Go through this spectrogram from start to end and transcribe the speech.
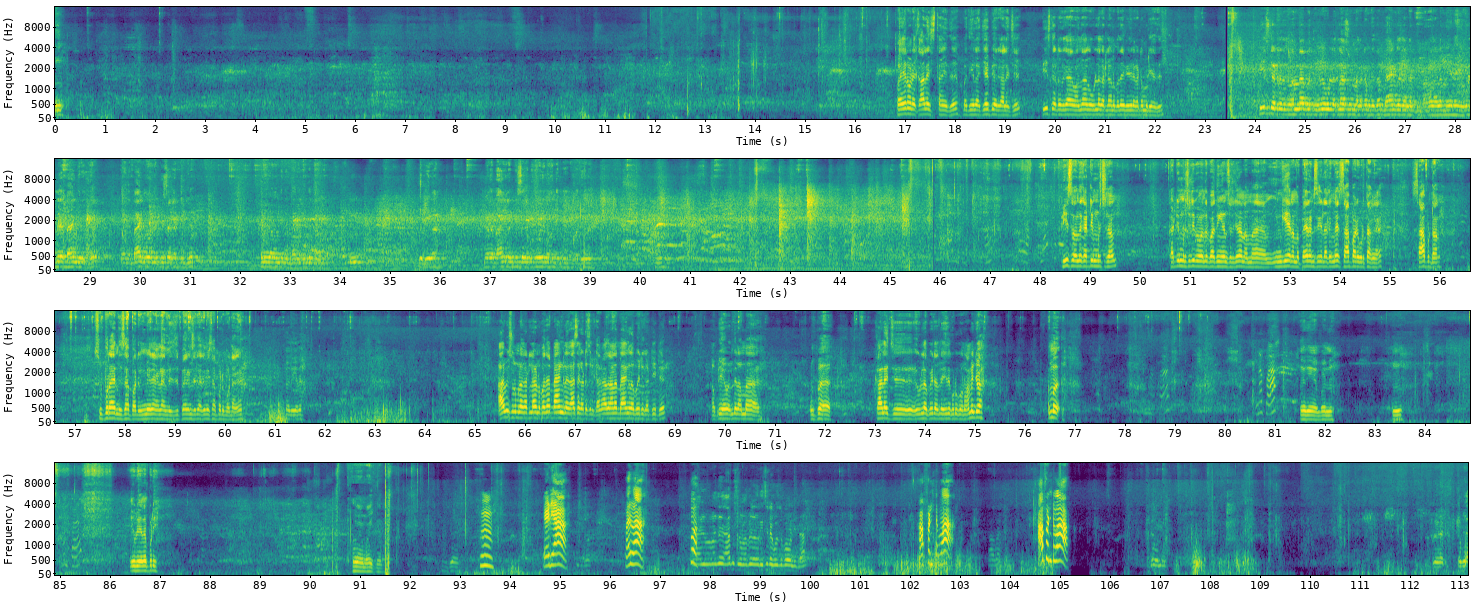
ம். பையனுடைய காலேஜ் தான் இது. பார்த்தீங்களா ஜேபிஆர் காலேஜ் ஃபீஸ் கட்டுறதுக்காக வந்தால் அங்கே உள்ளே கட்டலான்னு பார்த்தா வெளியில் கட்ட முடியாது. ஃபீஸ் கட்டுறதுக்கு வந்தால் பார்த்தீங்கன்னா உள்ள கிளாஸ் ரூமில் கட்ட முடியாது. தான் பேங்க்கில் தான் கட்டணும். அதனால் மேலே உள்ளே பேங்க் இருக்குது அந்த பேங்க்கில் வந்து ஃபீஸை கட்டிட்டு வெளியில் வந்து நம்ம கொடுத்துருக்கோம் ம் சரிங்களா மேலே பேங்க்கில் ஃபீஸை கட்டி வெளியில் வந்துருக்கோம் பார்த்தீங்கன்னா ஃபீஸ் வந்து கட்டி முடிச்சிட்டோம். கட்டி முடிச்சுட்டு இப்போ வந்து பார்த்தீங்கன்னு சொல்லிச்சுன்னா நம்ம இங்கேயே நம்ம பேரண்ட்ஸுக்கு எல்லாத்துக்குமே சாப்பாடு கொடுத்தாங்க. சாப்பிட்டோம். சூப்பராக இருந்துச்சு சாப்பாடு. உண்மையிலே நல்லா இருந்துச்சு பேரண்ட்ஸ் எல்லாருமே சாப்பாடு போட்டாங்க. பார்த்தீங்களா ஆஃபீஸ் ரூமில் கட்டலாம்னு பார்த்தா பேங்க்கில் காசை கட்ட சொல்லிட்டாங்க. அதனால் பேங்க்கில் போயிட்டு கட்டிட்டு அப்படியே வந்து நம்ம இப்போ காலேஜ் உள்ளே போயிட்டு அந்த இது கொடுக்கணும். அமைஞ்சுவா நம்ம அது என் பொண்ணு. ம். இப்படி என்ன பிடி? ம். ரெடியா வருவா போ. வந்து ஆஃபீஸில் போய் ரிசீட்டை கொடுத்து போக வேண்டியதான் ஆஃப் பண்ணிட்டு வா. ஆஃப் பண்ணிட்டு வா. எப்படி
